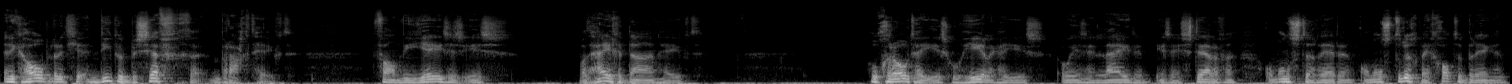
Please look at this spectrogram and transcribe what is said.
En ik hoop dat het je een dieper besef gebracht heeft van wie Jezus is, wat Hij gedaan heeft, hoe groot Hij is, hoe heerlijk Hij is, ook in zijn lijden, in zijn sterven, om ons te redden, om ons terug bij God te brengen.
